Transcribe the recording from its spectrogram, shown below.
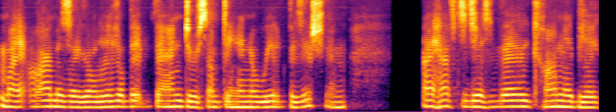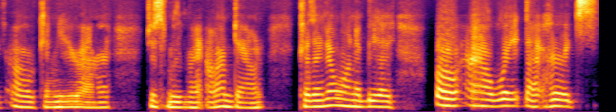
my arm is like a little bit bent or something in a weird position, I have to just very calmly be like, "Oh, can you uh, just move my arm down?" Because I don't want to be like, "Oh, ow, wait, that hurts."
